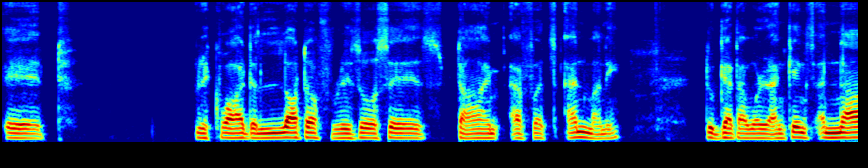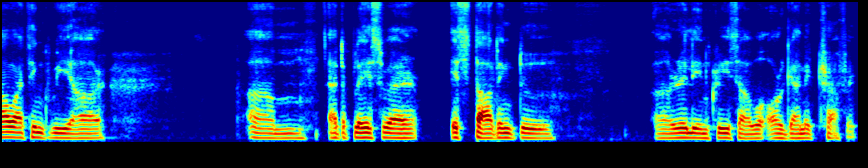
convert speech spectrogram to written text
It required a lot of resources, time, efforts, and money to get our rankings. And now I think we are um, at a place where it's starting to uh, really increase our organic traffic.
